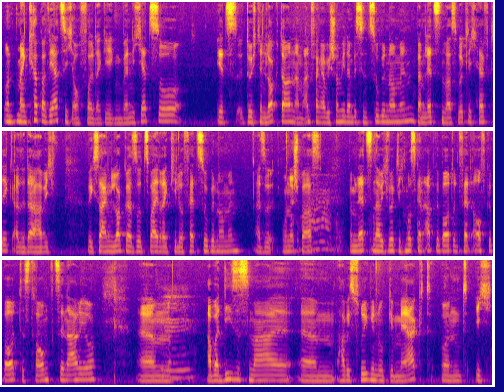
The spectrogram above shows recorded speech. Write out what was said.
Und mein Körper wehrt sich auch voll dagegen. Wenn ich jetzt so, jetzt durch den Lockdown, am Anfang habe ich schon wieder ein bisschen zugenommen. Beim letzten war es wirklich heftig. Also da habe ich, würde ich sagen, locker so zwei, drei Kilo Fett zugenommen. Also ohne Spaß. Wow. Beim letzten habe ich wirklich Muskeln abgebaut und Fett aufgebaut. Das Traum-Szenario. Ähm, mhm. Aber dieses Mal ähm, habe ich es früh genug gemerkt und ich,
